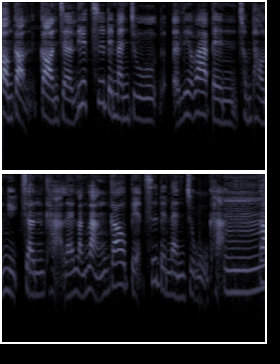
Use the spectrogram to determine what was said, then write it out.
ก่อนก่อนก่อนจะเรียกชื่อเป็นแมนจูเรียกว่าเป็นชนเผ่าหนูเจนค่ะ และหลังๆก็เปลี่ยนชื่อเป็นแมนจูค่ะก็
